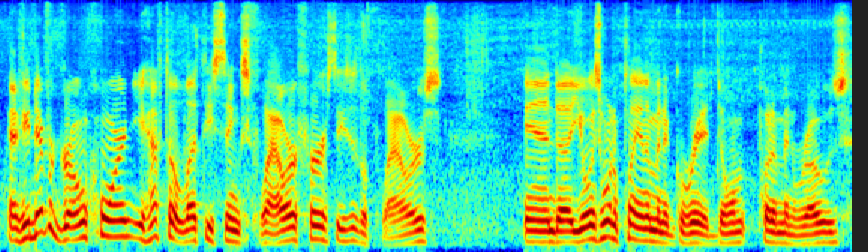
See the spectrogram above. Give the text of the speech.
And if you've never grown corn, you have to let these things flower first. These are the flowers. And uh, you always want to plant them in a grid. Don't put them in rows.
